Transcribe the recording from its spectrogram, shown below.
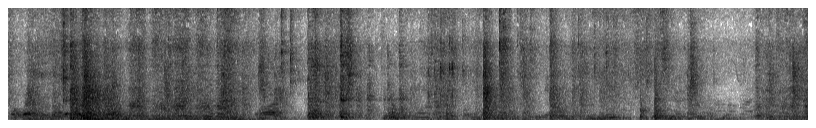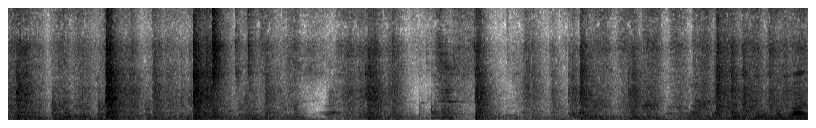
เอาแหวนเลยเนาะเนี่ย ร้อยแปดสิบ คูณหกร้อย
